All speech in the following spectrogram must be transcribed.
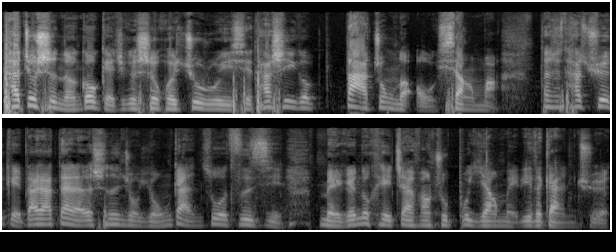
他就是能够给这个社会注入一些，他是一个大众的偶像嘛，但是他却给大家带来的是那种勇敢做自己，每个人都可以绽放出不一样美丽的感觉。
